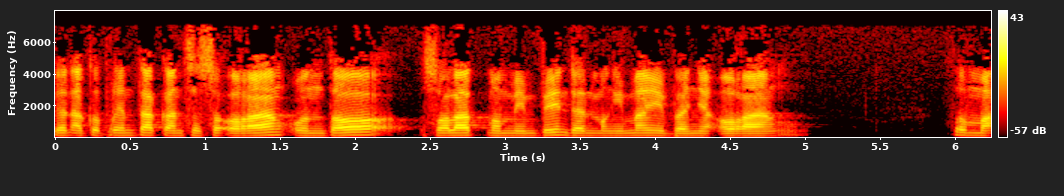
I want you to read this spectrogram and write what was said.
dan aku perintahkan seseorang untuk sholat memimpin dan mengimami banyak orang. Thumma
